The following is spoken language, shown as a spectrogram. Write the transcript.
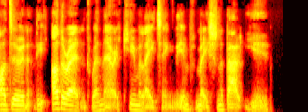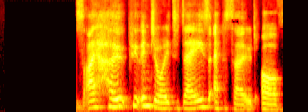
are doing at the other end when they're accumulating the information about you. So I hope you enjoyed today's episode of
